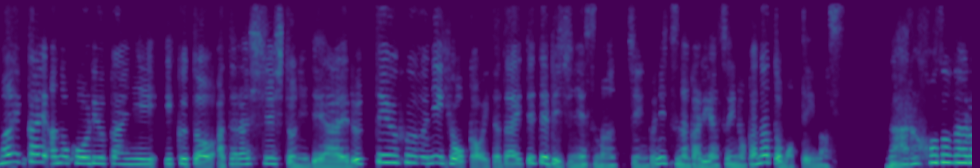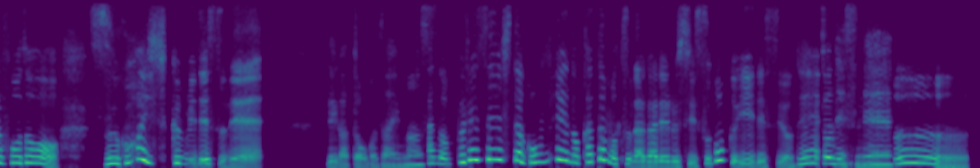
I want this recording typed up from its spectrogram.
毎回あの交流会に行くと新しい人に出会えるっていう風に評価をいただいててビジネスマッチングにつながりやすいのかなと思っています。なるほど、なるほど。すごい仕組みですね。ありがとうございます。あの、プレゼンした5名の方もつながれるし、すごくいいですよね。そうですね。うん。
